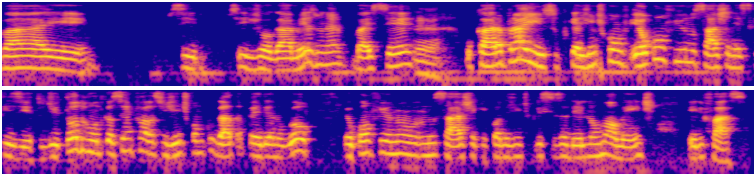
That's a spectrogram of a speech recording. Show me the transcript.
vai se, se jogar mesmo, né? Vai ser é. o cara para isso, porque a gente eu confio no Sacha nesse quesito. De todo mundo que eu sempre falo assim, gente, como que o Galo tá perdendo o gol? Eu confio no, no Sacha que quando a gente precisa dele normalmente, ele faz.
